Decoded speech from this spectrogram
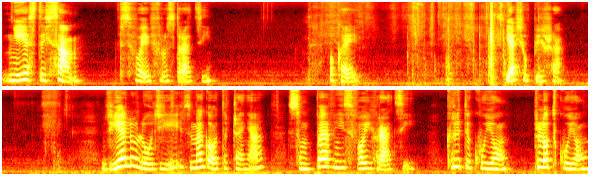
nie jesteś sam w swojej frustracji. Okej. Jasiu pisze. Wielu ludzi z mego otoczenia są pewni swoich racji. Krytykują, plotkują,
